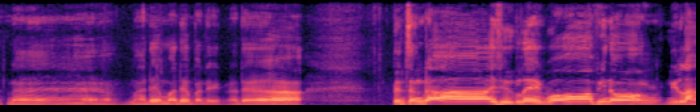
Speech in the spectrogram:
ดนะ มาเด้อมาเด้อบัดนี้นะเด้อเป็นจังได้ถึกเลขบ่พี่น้องนี่ละ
